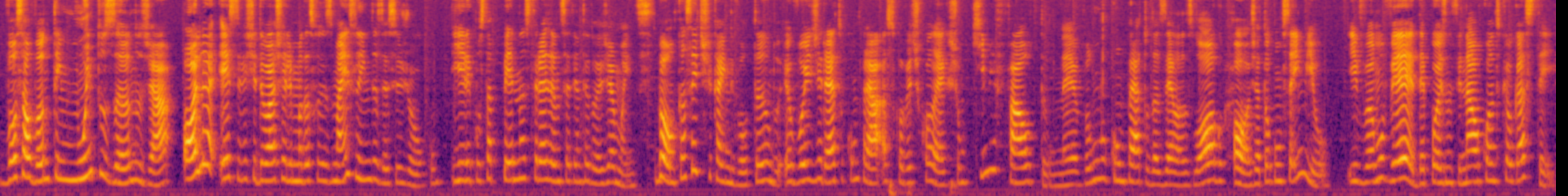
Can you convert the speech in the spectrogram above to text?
vou salvando tem muitos anos já. Olha esse vestido, eu acho ele uma das coisas mais lindas desse jogo. E ele custa apenas 372 diamantes. Bom, cansei de ficar indo e voltando, eu vou ir direto comprar as Covet Collection que me faltam, né? Vamos comprar todas elas logo. Ó, já tô com 100 mil. E vamos ver depois no final quanto que eu gastei.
